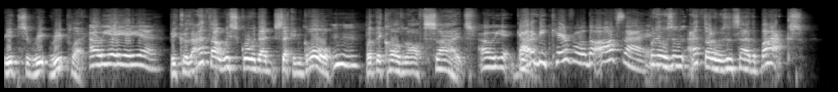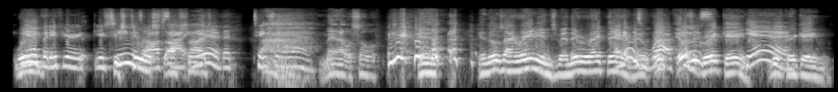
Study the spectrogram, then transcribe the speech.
it's a re- replay oh yeah, yeah, yeah. because I thought we scored that second goal, Mm-hmm. but they called it offsides. Oh yeah. Got to But- be careful of the offside. But it was in, I thought it was inside the box. When yeah, he- but if your your team is offside, offside. yeah, that takes it away. man, I was so and, and those Iranians, man, they were right there. And it was man. rough. It, was It a was- great game. it was yeah. a great game.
